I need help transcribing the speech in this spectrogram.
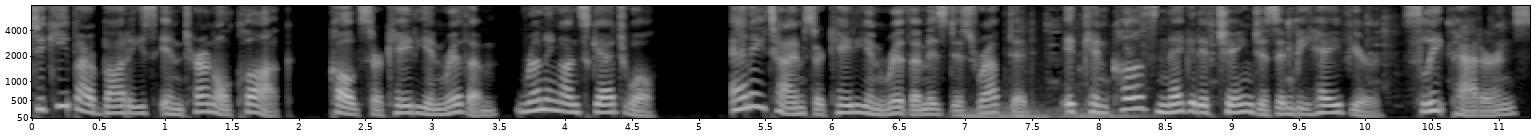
to keep our body's internal clock, called circadian rhythm, running on schedule. Anytime circadian rhythm is disrupted, it can cause negative changes in behavior, sleep patterns,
